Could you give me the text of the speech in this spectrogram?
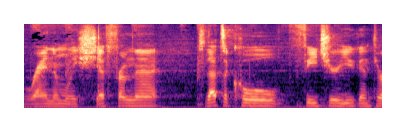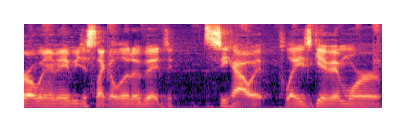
randomly shift from that. So that's a cool feature you can throw in, maybe just like a little bit to see how it plays, give it more,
